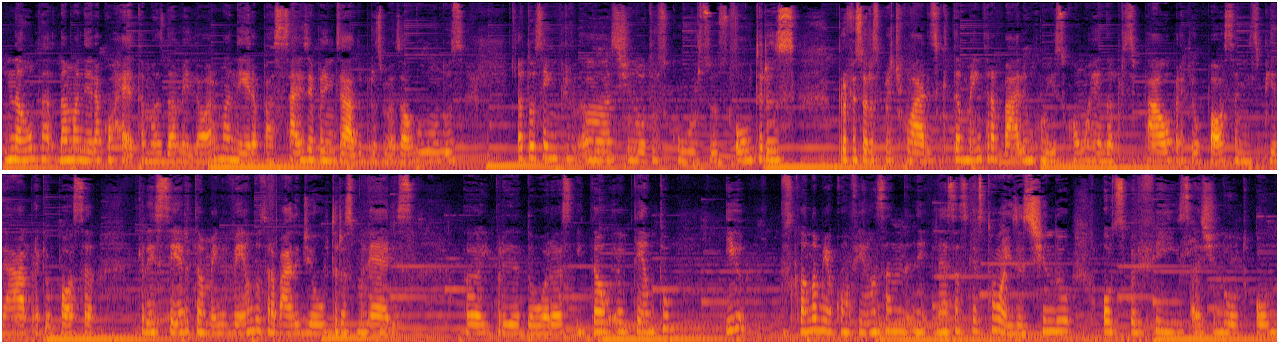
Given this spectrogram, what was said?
não da, maneira correta, mas da melhor maneira passar esse aprendizado para os meus alunos. Eu tô sempre assistindo outros cursos, outras professoras particulares que também trabalham com isso como renda principal, para que eu possa me inspirar, para que eu possa crescer também vendo o trabalho de outras mulheres uh, empreendedoras. Então eu tento ir buscando a minha confiança nessas questões, assistindo outros perfis, assistindo outro, ou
